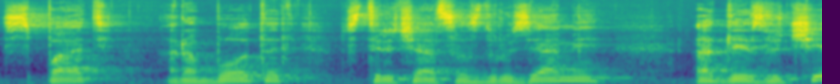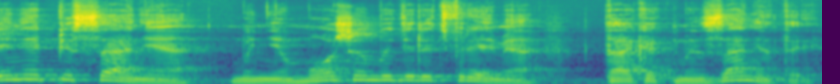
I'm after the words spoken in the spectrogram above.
спать, работать, встречаться с друзьями, а для изучения Писания мы не можем выделить время, так как мы заняты.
